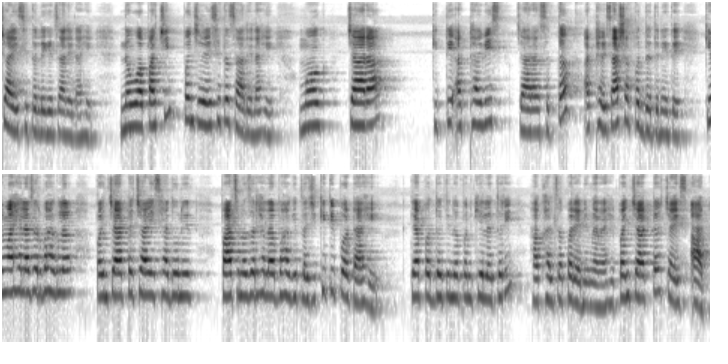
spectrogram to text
चाळीस इथं लगेच आलेलं आहे. नव्वा पाची पंचेचाळीस इथंच आलेलं आहे. मग चारा किती? अठ्ठावीस चारा सत्तर अठ्ठावीस अशा पद्धतीने येते. किंवा ह्याला जर भागलं पंच्याहत्तर चाळीस ह्या दोन्ही पाचनं जर ह्याला भागितलं जी किती पट आहे? त्या पद्धतीनं पण केलं तरी हा खालचा पर्याय निघणार आहे पंच्याहत्तर चाळीस आठ.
